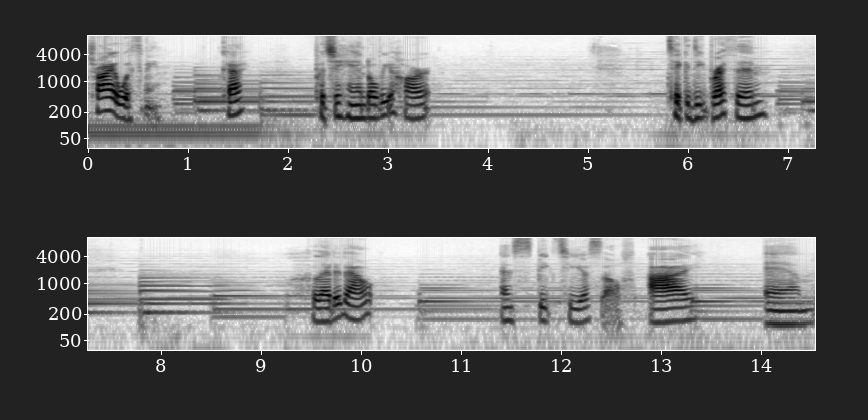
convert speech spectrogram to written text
Try it with me, okay? Put your hand over your heart. Take a deep breath in. Let it out. And speak to yourself. I am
